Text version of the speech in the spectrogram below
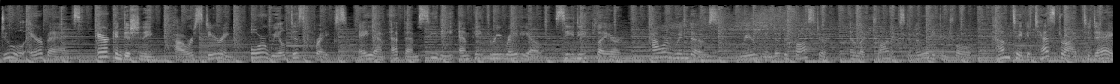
dual airbags, air conditioning, power steering, four-wheel disc brakes, AM FM CD MP3 radio, CD player, power windows, rear window defroster, electronic stability control. Come take a test drive today.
